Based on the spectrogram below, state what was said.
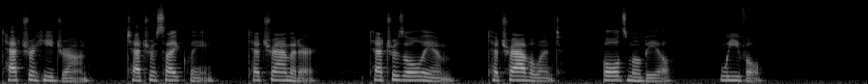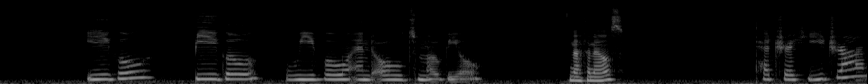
tetrahedron, tetracycline, tetrameter, tetrazolium, tetravalent, Oldsmobile, weevil. Eagle, beagle, weevil, and Oldsmobile. Nothing else? Tetrahedron?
